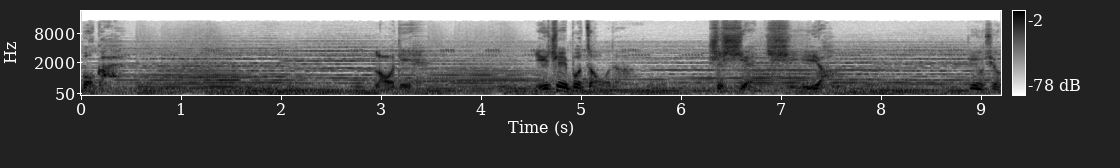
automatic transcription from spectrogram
不敢，老弟，你这步走的是险棋呀！君友兄，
